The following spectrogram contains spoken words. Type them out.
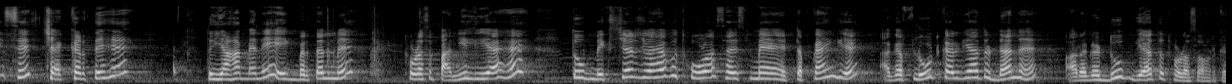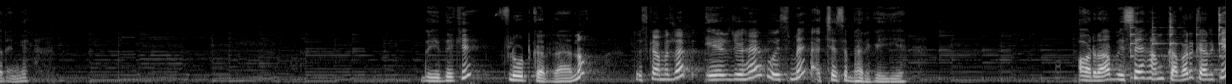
इसे चेक करते हैं। तो यहाँ मैंने एक बर्तन में थोड़ा सा पानी लिया है। तो मिक्सचर जो है वो थोड़ा सा इसमें टपकाएँगे। अगर फ्लोट कर गया तो डन है और अगर डूब गया तो थोड़ा सा और करेंगे। तो ये देखिए फ्लोट कर रहा है ना? तो इसका मतलब एयर जो है वो इसमें अच्छे से भर गई है। और अब इसे हम कवर करके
